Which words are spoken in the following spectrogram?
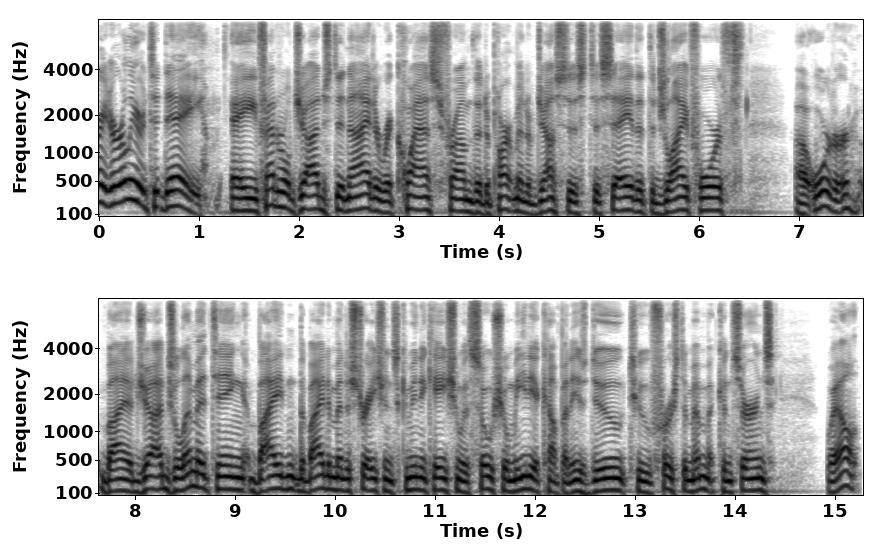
All right, earlier today, a federal judge denied a request from the Department of Justice to say that the July 4th uh, order by a judge limiting Biden, the Biden administration's communication with social media companies due to First Amendment concerns, well,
